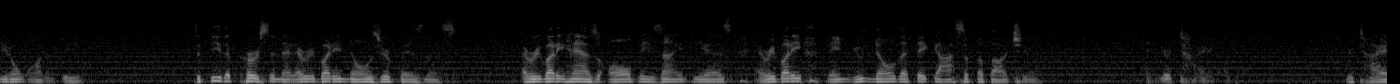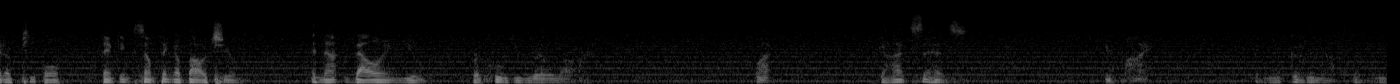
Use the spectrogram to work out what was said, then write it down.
you don't want to be. To be the person that everybody knows your business. Everybody has all these ideas. Everybody, they, you know that they gossip about you. And you're tired of it. You're tired of people thinking something about you and not valuing you for who you really are. But God says, you're mine, and you're good enough for me.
